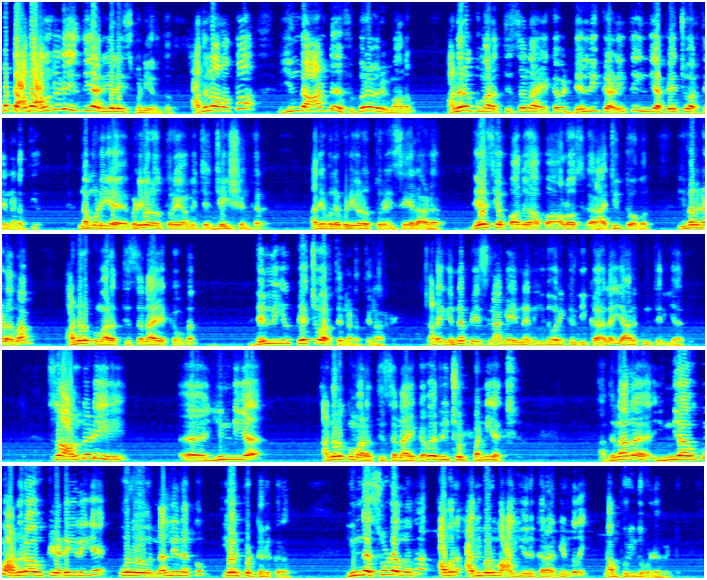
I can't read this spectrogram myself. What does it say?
பட் அதை ஆல்ரெடி இந்தியா ரியலைஸ் பண்ணியிருந்தது. அதனால தான் இந்த ஆண்டு பிப்ரவரி மாதம் அனுரகுமார திசநாயக்கவை டெல்லிக்கு அழைத்து இந்தியா பேச்சுவார்த்தை நடத்தியது. நம்முடைய வெளியுறவுத்துறை அமைச்சர் ஜெய்சங்கர் அதே போல வெளியுறவுத்துறை செயலாளர் தேசிய பாதுகாப்பு ஆலோசகர் அஜித் தோவல் இவர்களெல்லாம் அனுரகுமார திசநாயக்கவுடன் டெல்லியில் பேச்சுவார்த்தை நடத்தினார்கள். ஆனா என்ன பேசினாங்க என்னன்னு இதுவரைக்கும் லீக் ஆகல யாருக்கும் தெரியாது. ஸோ ஆல்ரெடி இந்திய அனுரகுமார திசநாயக்கவை ரீச் அவுட் பண்ணியாச்சு. அதனால இந்தியாவுக்கும் அனுராவுக்கு இடையிலேயே ஒரு நல்லிணக்கம் ஏற்பட்டு இருக்கிறது இந்த சூழல்ல தான் அவர் அதிபரும் ஆகியிருக்கிறார் என்பதை நாம் புரிந்து கொள்ள வேண்டும்.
